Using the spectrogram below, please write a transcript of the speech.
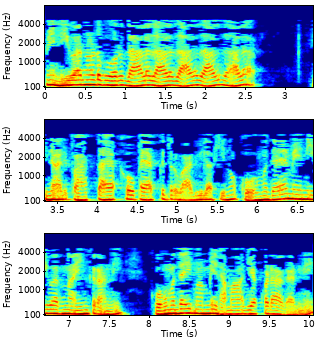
මේ නිවර්ණ වලට පොර දාලා දාලා දාලා දාලා දාලා විනාඩි 5ක් 10ක් හෝ පැයක් විතර වාඩි වෙලා කියනවා කොහොමද මේ නිවර්ණ අයින් කරන්නේ? කොහොමදයි මම මේ සමාධියක් වඩාගන්නේ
